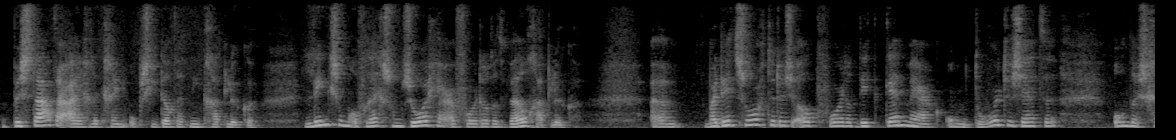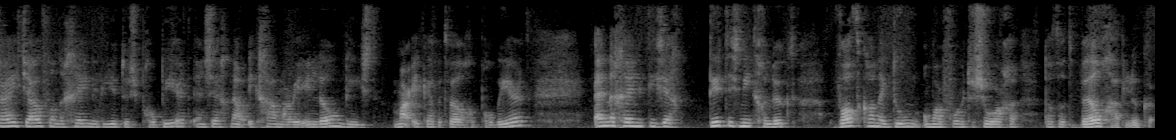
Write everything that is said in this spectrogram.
bestaat er eigenlijk geen optie dat het niet gaat lukken. Linksom of rechtsom zorg je ervoor dat het wel gaat lukken. Um, maar dit zorgt er dus ook voor dat dit kenmerk om door te zetten onderscheidt jou van degene die het dus probeert en zegt: Nou, ik ga maar weer in loondienst, maar ik heb het wel geprobeerd. En degene die zegt: Dit is niet gelukt, wat kan ik doen om ervoor te zorgen dat het wel gaat lukken?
